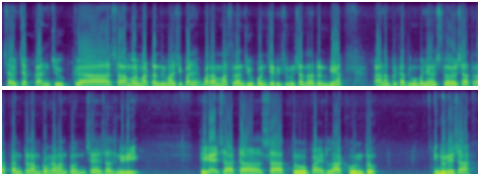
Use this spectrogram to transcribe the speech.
Saya ucapkan juga salam hormat dan terima kasih banyak kepada Mas Ranju Bonsai di seluruh Nusantara dan dunia karena berkat ilmu panjangan saya terapkan dalam programan bonsai saya sendiri. Oke guys ada satu bait lagu untuk Indonesia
